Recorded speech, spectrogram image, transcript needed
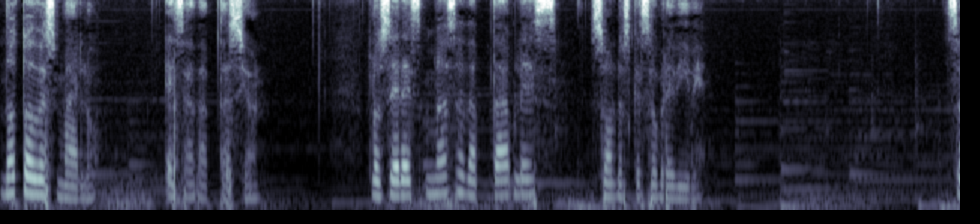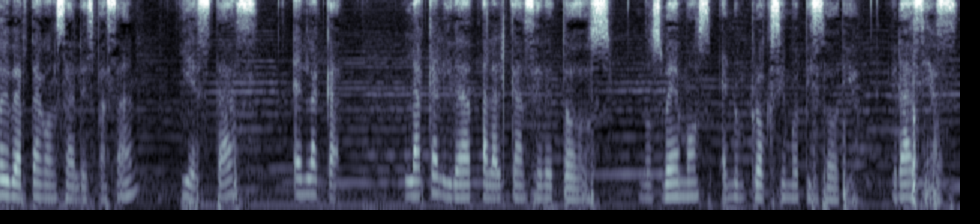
No todo es malo, es adaptación. Los seres más adaptables son los que sobreviven. Soy Berta González Bazán y estás en la CAT, la calidad al alcance de todos. Nos vemos en un próximo episodio. Gracias.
